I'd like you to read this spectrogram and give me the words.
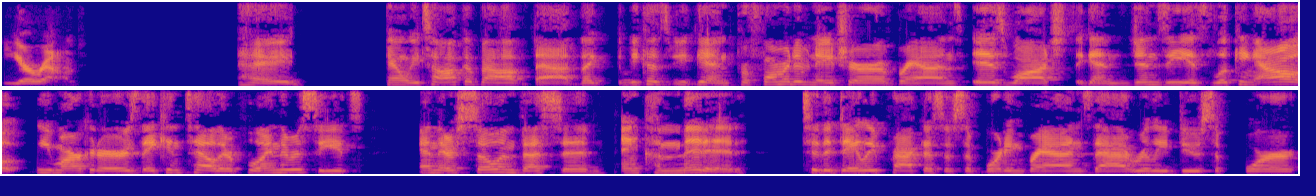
year round. Hey, can we talk about that? Like, because again, performative nature of brands is watched. Again, Gen Z is looking out, you marketers, they can tell they're pulling the receipts and they're so invested and committed to the daily practice of supporting brands that really do support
